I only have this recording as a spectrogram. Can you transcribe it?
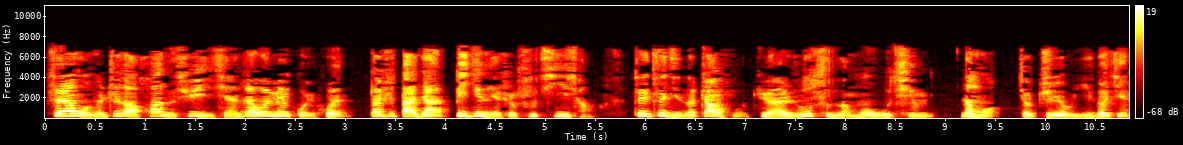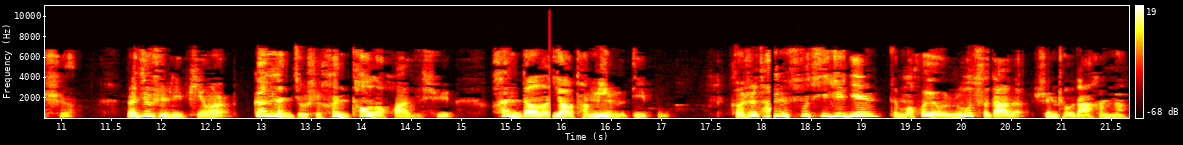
虽然我们知道花子虚以前在外面鬼混，但是大家毕竟也是夫妻一场，对自己的丈夫居然如此冷漠无情，那么就只有一个解释了，那就是李瓶儿根本就是恨透了花子虚，恨到了要他命的地步。可是他们夫妻之间怎么会有如此大的深仇大恨呢？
